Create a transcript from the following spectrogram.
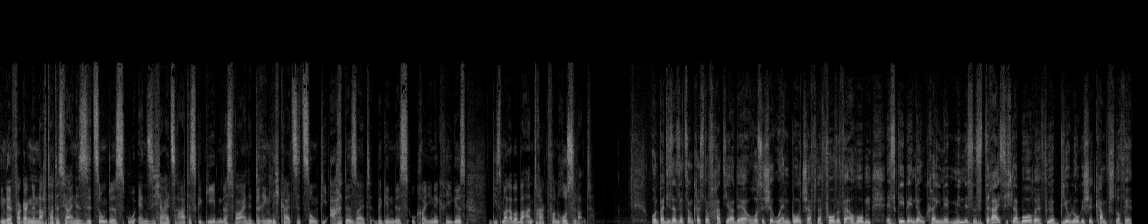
In der vergangenen Nacht hat es ja eine Sitzung des UN-Sicherheitsrates gegeben. Das war eine Dringlichkeitssitzung, die achte seit Beginn des Ukraine-Krieges, diesmal aber beantragt von Russland. Und bei dieser Sitzung, Christoph, hat ja der russische UN-Botschafter Vorwürfe erhoben, es gebe in der Ukraine mindestens 30 Labore für biologische Kampfstoffe.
